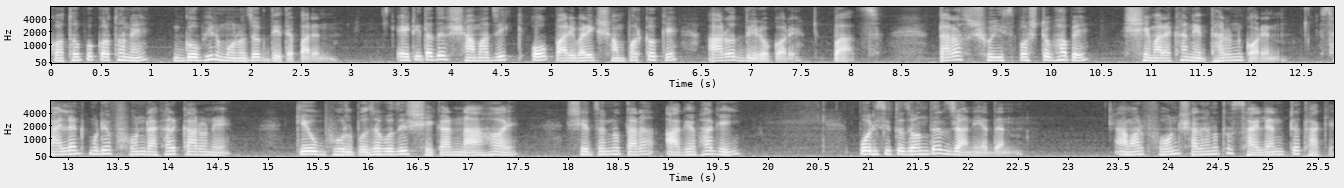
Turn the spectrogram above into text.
কথোপকথনে গভীর মনোযোগ দিতে পারেন। এটি তাদের সামাজিক ও পারিবারিক সম্পর্ককে আরও দৃঢ় করে। পাঁচ, তারা সুস্পষ্টভাবে সীমারেখা নির্ধারণ করেন। সাইলেন্ট মুডে ফোন রাখার কারণে কেউ ভুল বোঝাবুঝির শিকার না হয় সেজন্য তারা আগেভাগেই পরিচিত জনদের জানিয়ে দেন। আমার ফোন সাধারণত সাইলেন্টে থাকে,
